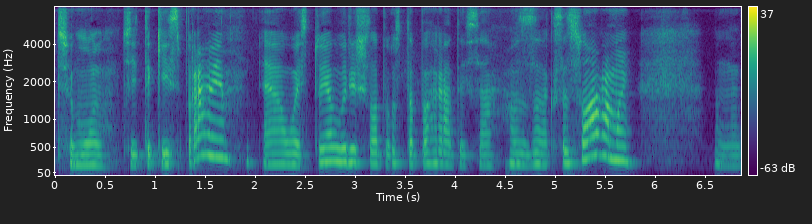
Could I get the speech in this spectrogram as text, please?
цьому цій такій справі. Е, Ось, то я вирішила просто погратися з аксесуарами. Мене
